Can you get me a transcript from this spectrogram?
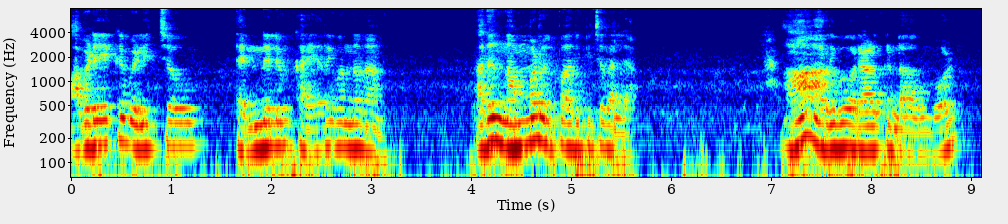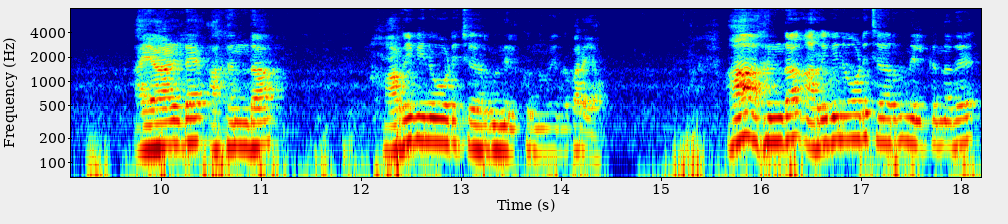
അവിടേക്ക് വെളിച്ചവും തെന്നലും കയറി വന്നതാണ്. അത് നമ്മൾ ഉൽപ്പാദിപ്പിച്ചതല്ല. ആ അറിവ് ഒരാൾക്കുണ്ടാകുമ്പോൾ അയാളുടെ അഹന്ത അറിവിനോട് ചേർന്ന് നിൽക്കുന്നു എന്ന് പറയാം. ആ അഹന്ത അറിവിനോട് ചേർന്ന് നിൽക്കുന്നത്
